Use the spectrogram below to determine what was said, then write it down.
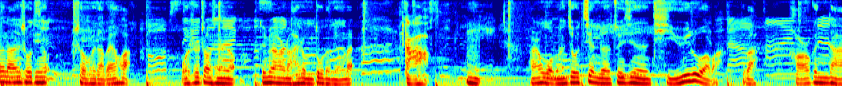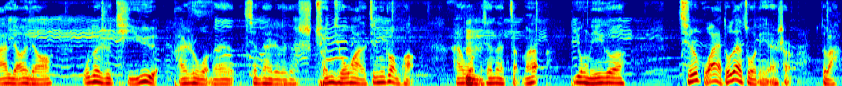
欢迎大家收听《社会大白话》，我是赵先生，对面呢还是我们杜的明白。大家好，嗯，反正我们就借着最近体育热嘛，对吧？好好跟大家聊一聊，无论是体育，还是我们现在这个全球化的经济状况，还有我们嗯现在怎么用了一个，其实国外都在做的一件事儿，对吧？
